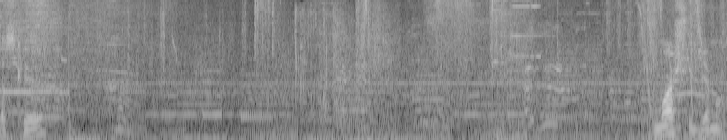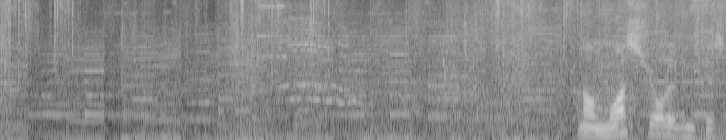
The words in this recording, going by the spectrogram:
Parce que. Moi, je suis diamant. Non, moi sur le Doomfist.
